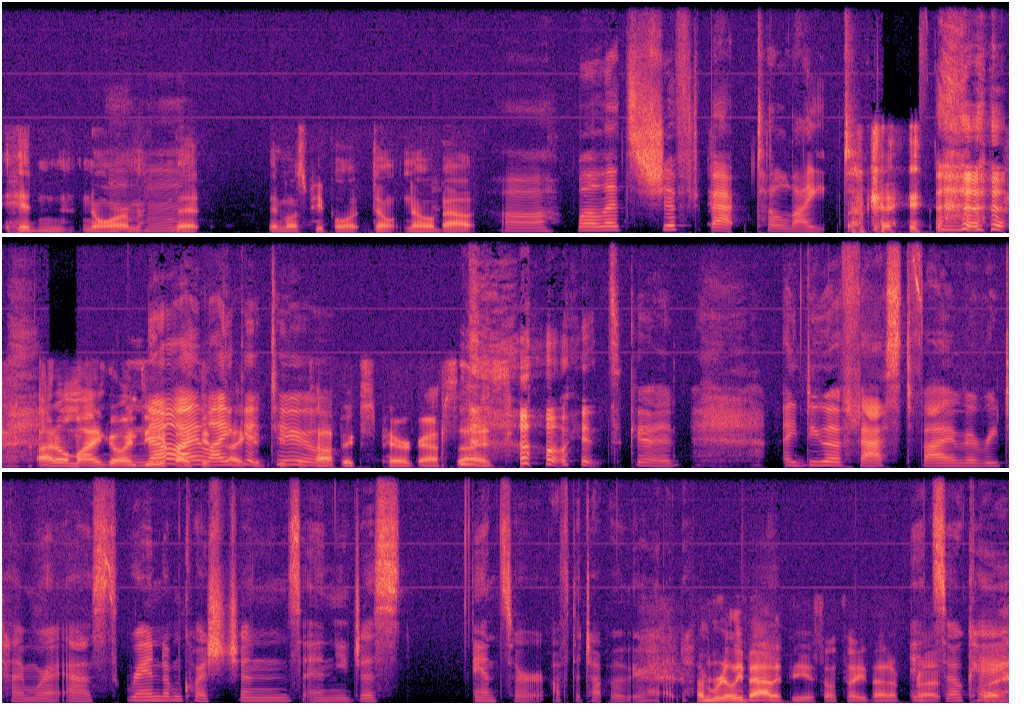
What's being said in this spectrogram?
hidden norm Mhm. that that most people don't know about. Uh, well, let's shift back to light. Okay. I don't mind going deep. No, I I like I it keep too. the topics paragraph size. oh, it's good. I do a fast five every time where I ask random questions and you just answer off the top of your head. I'm really bad at these. I'll tell you that up front. It's okay.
